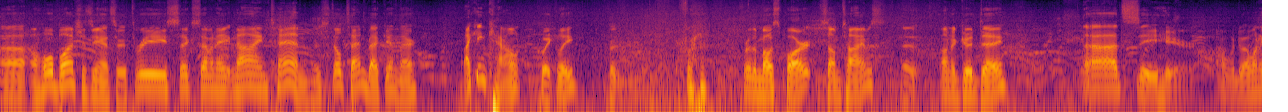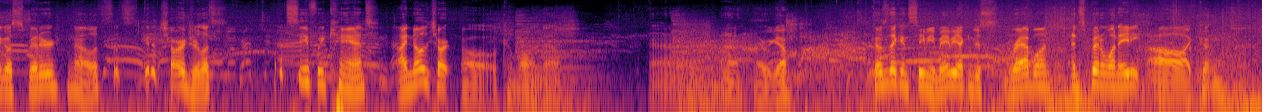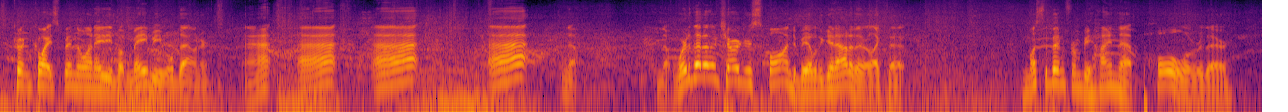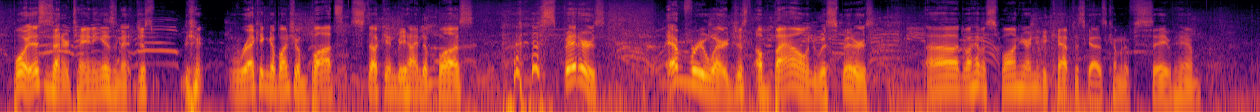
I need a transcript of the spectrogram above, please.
Uh, a whole bunch is the answer. Three, six, seven, eight, nine, ten. There's still ten back in there. I can count quickly. For, for, for the most part, sometimes, uh, on a good day. Uh, let's see here. Oh, do I want to go spitter? No, let's let's get a charger. Let's let's see if we can't. I know the chart. Oh, come on now. Uh, uh, there we go. Because they can see me, maybe I can just grab one and spin a 180. Oh, I couldn't couldn't quite spin the 180, but maybe we'll down her. Ah, ah, ah, ah. No, no. Where did that other charger spawn to be able to get out of there like that? Must have been from behind that pole over there. Boy, this is entertaining, isn't it? Just wrecking a bunch of bots stuck in behind a bus. spitters! Everywhere, just abound with spitters. Uh, do I have a spawn here? I need to cap this guy that's coming to save him.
